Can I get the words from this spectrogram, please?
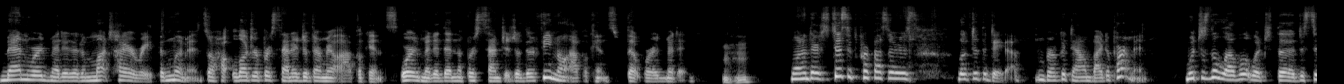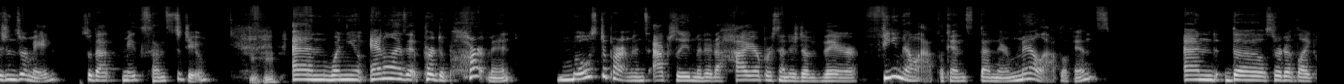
men were admitted at a much higher rate than women. So a larger percentage of their male applicants were admitted than the percentage of their female applicants that were admitted. Mm-hmm. One of their statistics professors looked at the data and broke it down by department, which is the level at which the decisions are made. So that makes sense to do. Mm-hmm. And when you analyze it per department, most departments actually admitted a higher percentage of their female applicants than their male applicants. And the sort of like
